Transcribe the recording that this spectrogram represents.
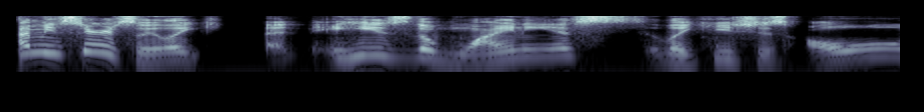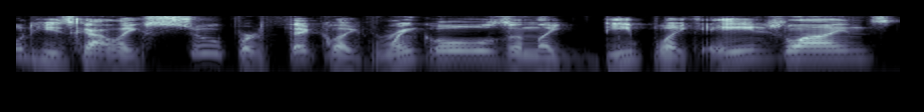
I mean, seriously, like uh, he's the whiniest. Like he's just old. He's got like super thick like wrinkles and like deep like age lines.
